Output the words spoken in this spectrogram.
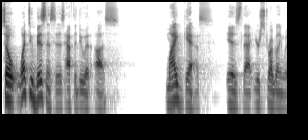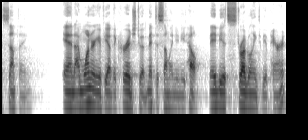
So, what do businesses have to do with us? My guess is that you're struggling with something, and I'm wondering if you have the courage to admit to someone you need help. Maybe it's struggling to be a parent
